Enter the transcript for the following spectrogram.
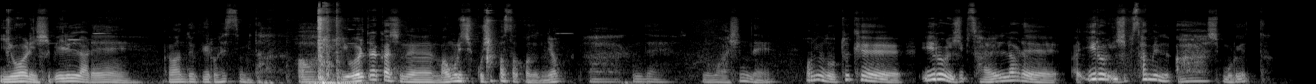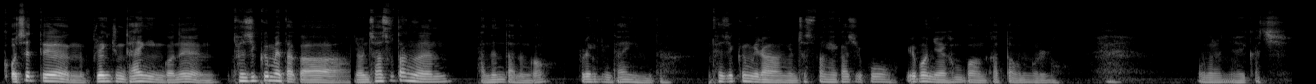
2월 21일 날에 그만두기로 했습니다. 아, 2월 달까지는 마무리 짓고 싶었었거든요. 아, 근데 너무 아쉽네. 아니, 근데 어떻게 1월 24일 날에, 아, 1월 23일, 아씨, 모르겠다. 어쨌든 불행 중 다행인 거는 퇴직금에다가 연차 수당은 받는다는 거. 불행 중 다행입니다. 퇴직금이랑 연차 수당 해가지고 일본 여행 한번 갔다 오는 걸로. 하, 오늘은 여기까지.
